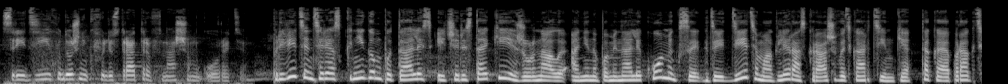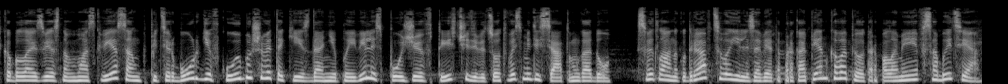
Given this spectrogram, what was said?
среди художников-иллюстраторов в нашем городе. Привить интерес к книгам пытались и через такие журналы. Они напоминали комиксы, где дети могли раскрашивать картинки. Такая практика была известна в Москве, Санкт-Петербурге, в Куйбышеве. Такие издания появились позже, в 1980 году. Светлана Кудрявцева, Елизавета Прокопенкова, Петр Поломеев. События.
